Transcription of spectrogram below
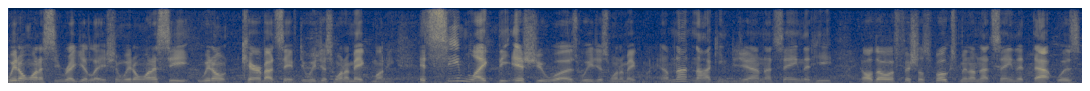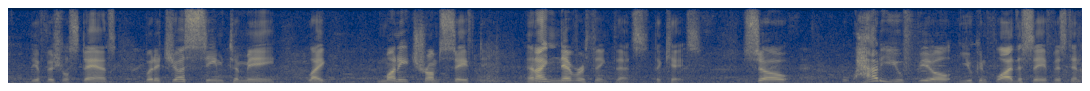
we don't mm-hmm. want to see regulation. We don't want to see. We don't care about safety. We just want to make money. It seemed like the issue was we just want to make money. I'm not knocking DJ. I'm not saying that he, although official spokesman, I'm not saying that that was the official stance. But it just seemed to me like money trumps safety, and I never think that's the case. So how do you feel you can fly the safest, and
